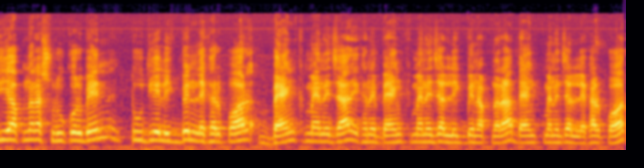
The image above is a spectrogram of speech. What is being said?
দিয়ে আপনারা শুরু করবেন। টু দিয়ে লিখবেন লেখার পর ব্যাংক ম্যানেজার এখানে ব্যাংক ম্যানেজার লিখবেন আপনারা ব্যাংক ম্যানেজার লেখার পর।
